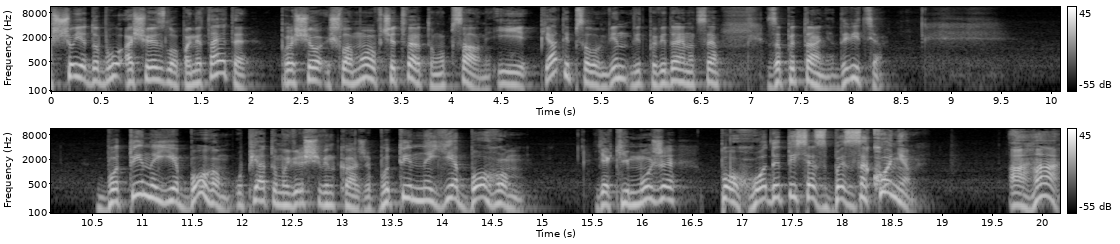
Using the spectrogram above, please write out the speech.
що є добро, а що є зло. Пам'ятаєте? Про що йшла мова в четвертому псалмі? І п'ятий псалом він відповідає на це запитання. Дивіться. Бо ти не є Богом, у п'ятому вірші він каже, бо ти не є Богом, який може погодитися з беззаконням. Ага.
